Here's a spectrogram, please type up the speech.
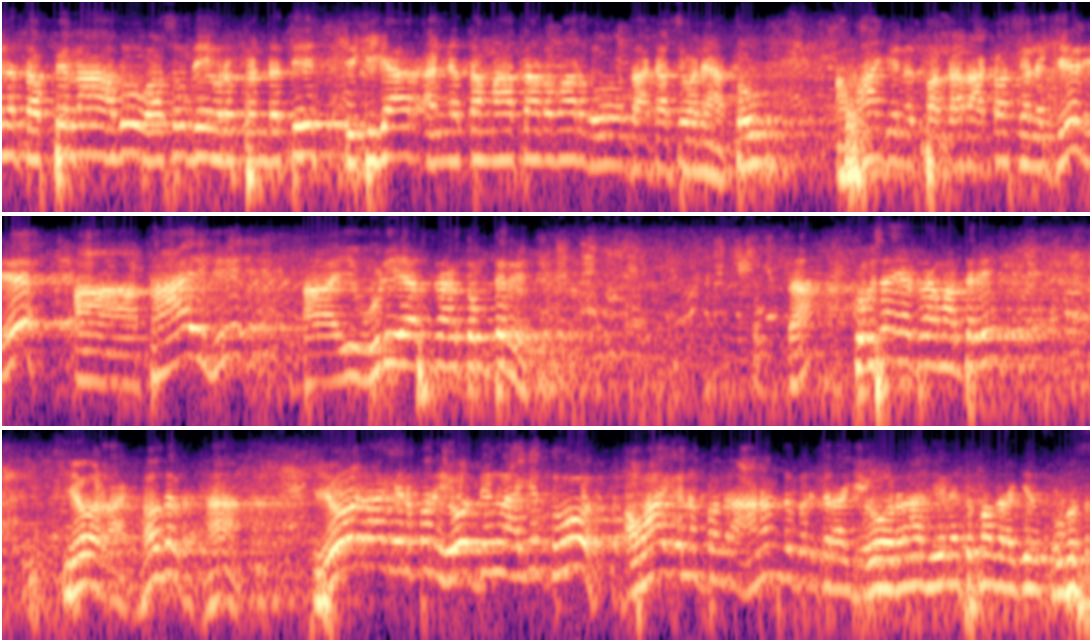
ಏನು ತಪ್ಪಿಲ್ಲ, ಅದು ವಸುದೇವರ ಪಿಂಡತಿ. ಯಾರು ಅನ್ಯತ ಮಾತಾಡಬಾರ್ದು ಅಂತ ಆಕಾಶವಾಣಿ ಆತು ಅವಾಗ ಏನಪ್ಪ ಅಂದ್ರೆ ಆಕಾಶವಾಣಿ ಕೇಳಿ, ಆ ತಾಯಿಗೆ ಈ ಉಡಿ ಎಷ್ಟಾಗ ತುಂಬ್ತೀರಿ. ಕುಬ್ಸ ಎಷ್ಟ್ರಾಗ ಮಾಡ್ತೀರಿ? ಏಳ್ರಾಗ ಹೌದಲ್ರಿ? ಹಾ. ಏಳ್ರಾಗ ಏನಪ್ಪ ಅಂದ್ರೆ ಏಳು ತಿಂಗಳು ಆಗಿತ್ತು. ಅವಾಗ ಏನಪ್ಪ ಅಂದ್ರೆ ಆನಂದ ಭರಿತರಾಗಿ ಏಳ್ರಾಗ ಏನಪ್ಪ ಅಂದ್ರೆ ಆಗಿದ್ದು ಕುಬಸ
